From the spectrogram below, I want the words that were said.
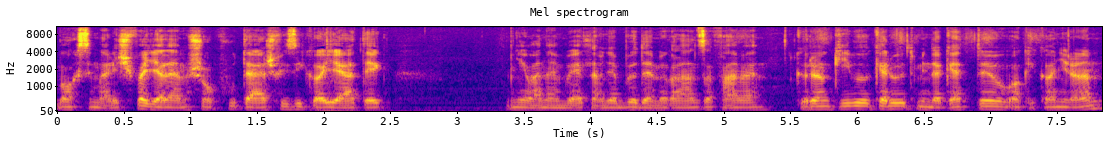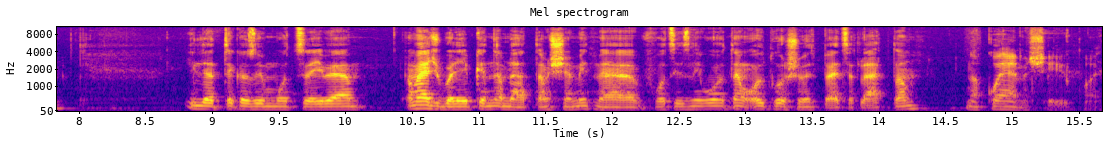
maximális fegyelem, sok futás, fizikai játék, Nyilván nem véletlen, hogy a Böde meg a Lánzafáme körön kívül került, mind a kettő, akik annyira nem illettek az ő módszerével. A meccsből egyébként nem láttam semmit, mert focizni voltam, utolsó 5 percet láttam. Na akkor elmeséljük majd.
